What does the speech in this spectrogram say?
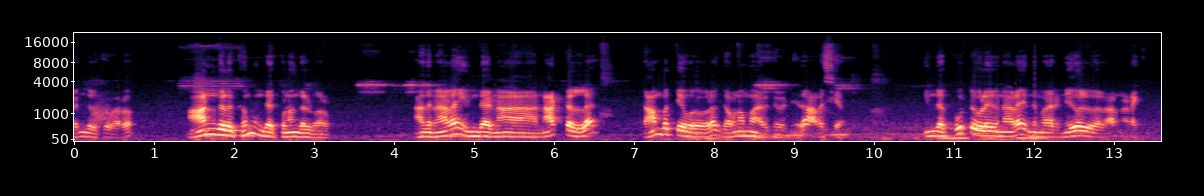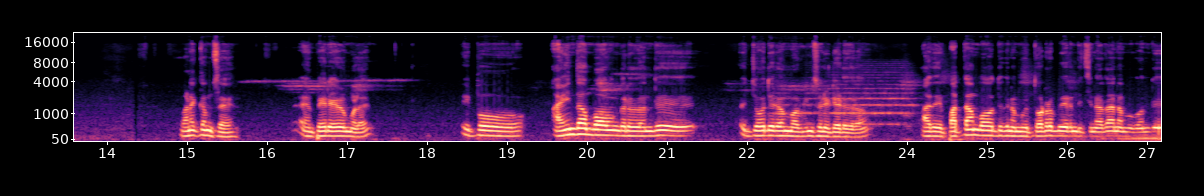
பெண்களுக்கு வரும். ஆண்களுக்கும் இந்த குணங்கள் வரும். அதனால் இந்த நா நாட்களில் தாம்பத்திய உறவில் கவனமாக இருக்க வேண்டியது அவசியம். இந்த கூட்டு விளைவுனால இந்த மாதிரி நிகழ்வுகள்லாம் நடக்கும். வணக்கம் சார் என் பேர் ஏழுமலை. இப்போது ஐந்தாம் பாவங்கிறது வந்து ஜோதிடம் அப்படின்னு சொல்லிட்டு எடுக்கிறோம். அது பத்தாம் பாவத்துக்கு நமக்கு தொடர்பு இருந்துச்சுன்னா தான் நமக்கு வந்து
